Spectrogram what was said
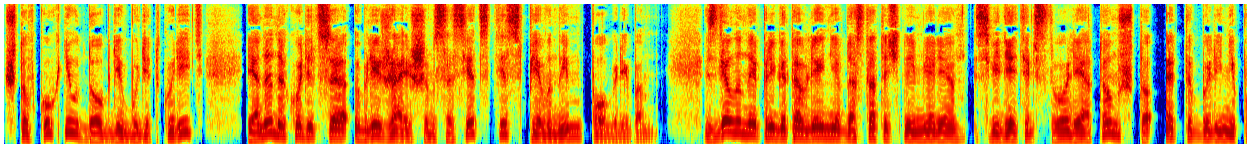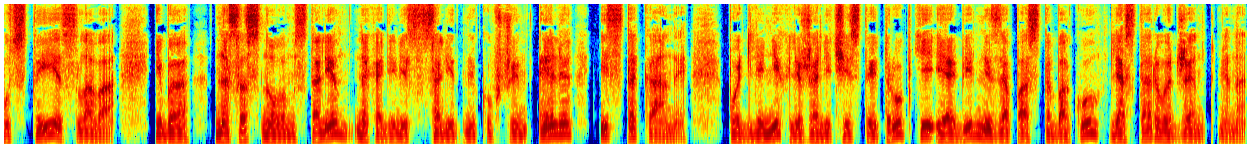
что в кухне удобнее будет курить, и она находится в ближайшем соседстве с пивным погребом. Сделанные приготовления в достаточной мере свидетельствовали о том, что это были не пустые слова, ибо на сосновом столе находились солидный кувшин эля и стаканы. Подле них лежали чистые трубки и обильный запас табаку для старого джентльмена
